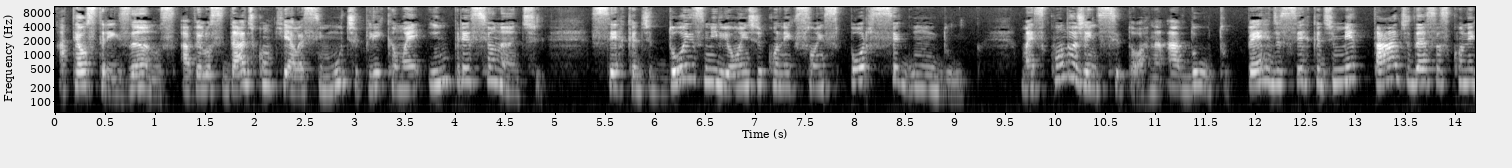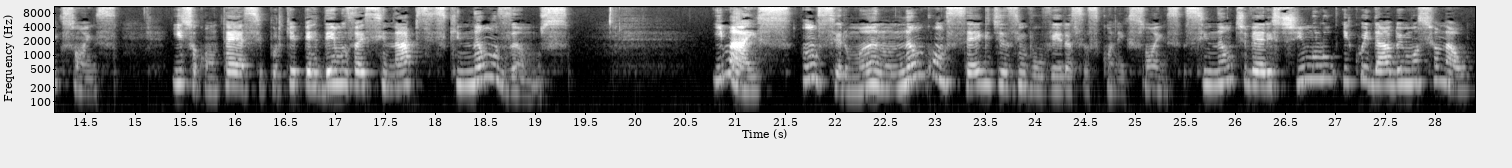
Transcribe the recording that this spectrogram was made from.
Até os 3 anos, a velocidade com que elas se multiplicam é impressionante cerca de 2 milhões de conexões por segundo. Mas quando a gente se torna adulto, perde cerca de metade dessas conexões. Isso acontece porque perdemos as sinapses que não usamos. E mais, um ser humano não consegue desenvolver essas conexões se não tiver estímulo e cuidado emocional.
